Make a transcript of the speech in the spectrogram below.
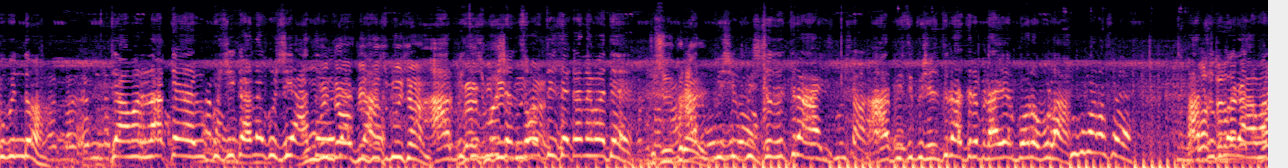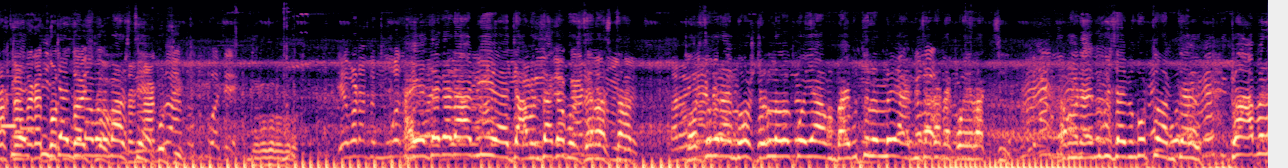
গোবিন্দ আমার আর বিশেষ বিশেষ বড় বলা এই জায়গাটা আমি আমার জায়গা করতে করে আমি বস্টার লোক কই আমার ভাই বুতুলের লই আমি জায়গাটা কয়ে রাখছি। তখন আমি কিছু আমি করতাম ক্লাবের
